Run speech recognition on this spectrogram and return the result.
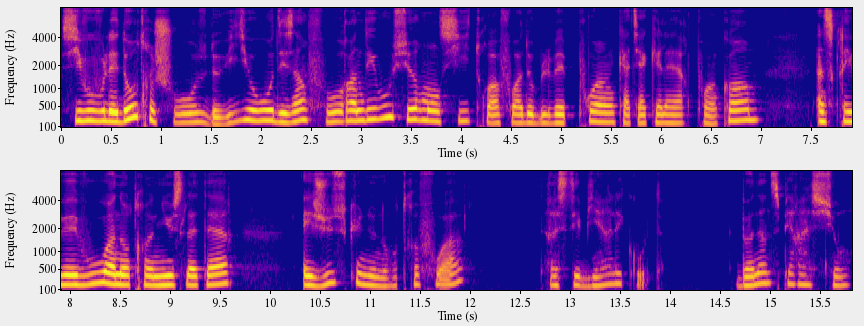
Si vous voulez d'autres choses, de vidéos, des infos, rendez-vous sur mon site www.katiakeller.com. Inscrivez-vous à notre newsletter et jusqu'une autre fois, restez bien à l'écoute. Bonne inspiration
